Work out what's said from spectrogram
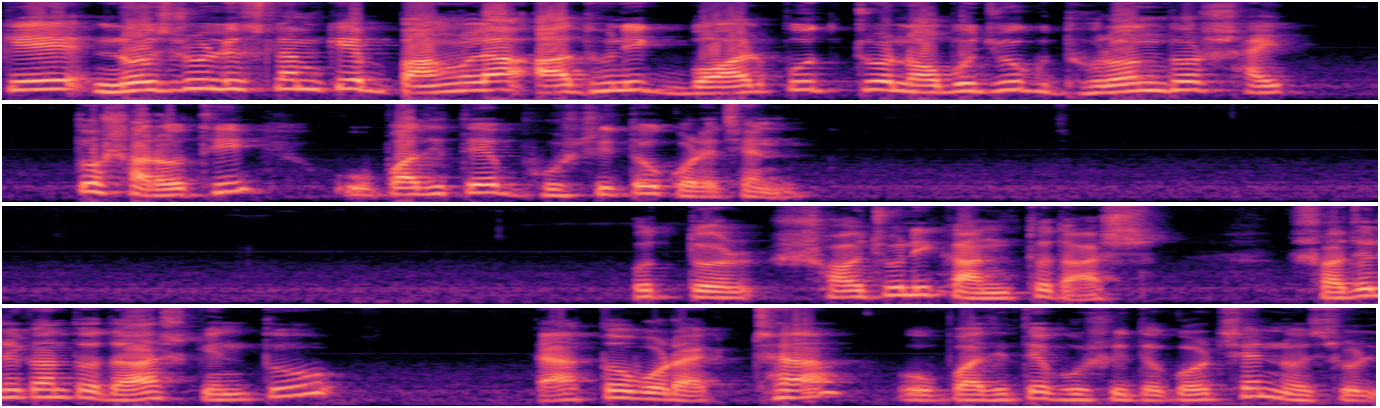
কে নজরুল ইসলামকে বাংলা আধুনিক বরপুত্র নবযুগ ধুরন্ধর সাহিত্য সারথী উপাধিতে ভূষিত করেছেন? উত্তর, সজনীকান্ত দাস। সজনীকান্ত দাস কিন্তু এত বড় একটা উপাধিতে ভূষিত করছেন নজরুল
